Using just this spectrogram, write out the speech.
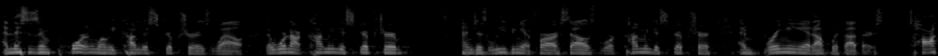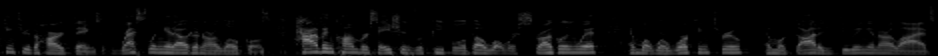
And this is important when we come to Scripture as well, that we're not coming to Scripture and just leaving it for ourselves, but we're coming to Scripture and bringing it up with others, talking through the hard things, wrestling it out in our locals, having conversations with people about what we're struggling with and what we're working through and what God is doing in our lives,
